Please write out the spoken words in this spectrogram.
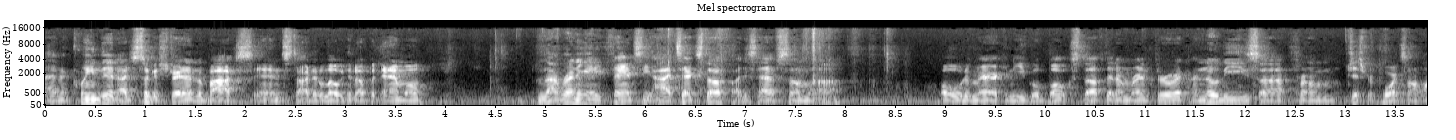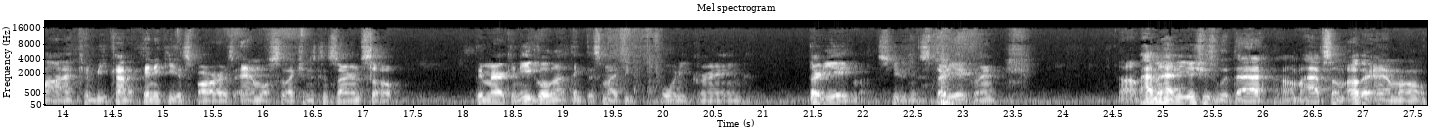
I haven't cleaned it. I just took it straight out of the box and started loading it up with ammo. I'm not running any fancy high-tech stuff. I just have some uh, old American Eagle bulk stuff that I'm running through it. I know these uh, from just reports online can be kind of finicky as far as ammo selection is concerned. So the American Eagle, and I think this might be 40 grain, 38, excuse me, it's 38 grain. Um, haven't had any issues with that. Um, I have some other ammo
